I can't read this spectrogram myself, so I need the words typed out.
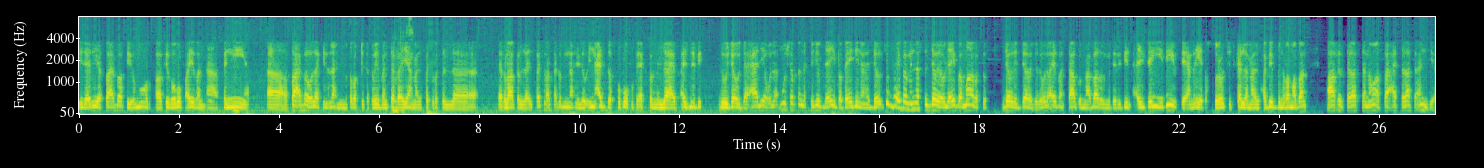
إدارية صعبة في أمور آه في ظروف أيضا آه فنية آه صعبة ولكن الأهلي متبقي تقريبا سبع أيام على فترة إغلاق الفترة. أعتقد إن الأهلي لو ان عز صفوفه في أكثر من لاعب أجنبي ذو جودة عالية ولا مو شرط إنك تجيب لعيبة بعيدين عن الدوري. تجيب لعيبة من نفس الدوري أو لعيبة مارسوا دوري الدرجة الأولى. أيضا التعاقد مع بعض المدربين الجيدين في عملية الصعود تتكلم عن الحبيب بن رمضان. آخر ثلاث سنوات صعد ثلاثة أندية.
